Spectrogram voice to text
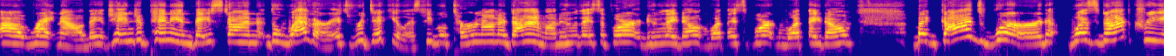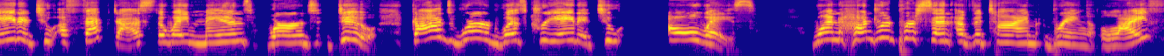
uh, right now. They change opinion based on the weather. It's ridiculous. People turn on a dime on who they support and who they don't, what they support and what they don't. But God's word was not created to affect us the way man's words do. God's word was created to always, 100% of the time, bring life.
